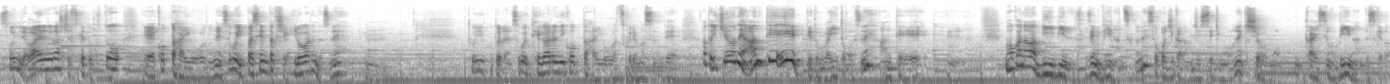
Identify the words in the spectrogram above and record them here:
そういう意味でワイルドラッシュつけておくと、えー、凝った配合のねすごいいっぱい選択肢が広がるんですね。ということで、ね、すごい手軽に凝った配合が作れますんであと一応ね安定 A っていうところがいいところですね。安定 A、うん、他のは BB なんですけど全部 B なんですけどね。底力も実績もね気象も。体質も B なんですけどや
